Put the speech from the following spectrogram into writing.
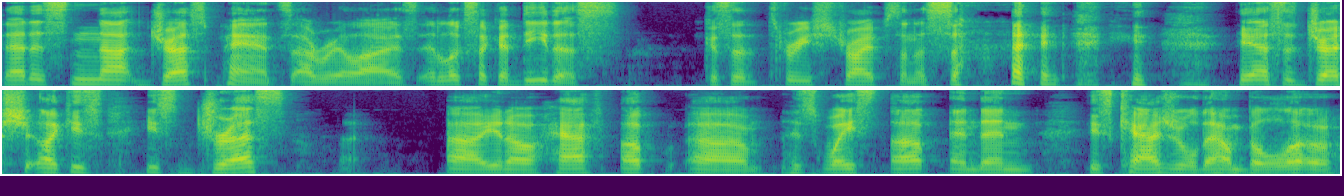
that is not dress pants, I realize. It looks like Adidas because of the three stripes on the side. he has a dress shirt like he's he's dressed uh, you know, half up um, his waist up and then he's casual down below.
